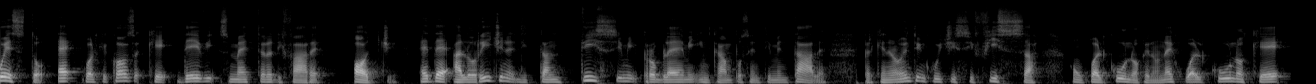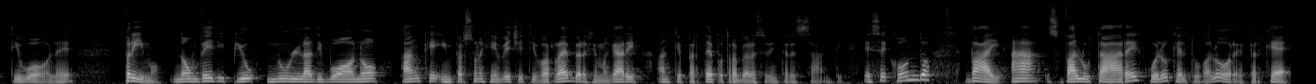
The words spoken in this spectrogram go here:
questo è qualcosa che devi smettere di fare oggi ed è all'origine di tantissimi problemi in campo sentimentale, perché nel momento in cui ci si fissa con qualcuno che non è qualcuno che ti vuole, Primo, non vedi più nulla di buono anche in persone che invece ti vorrebbero che magari anche per te potrebbero essere interessanti. E secondo, vai a svalutare quello che è il tuo valore, perché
